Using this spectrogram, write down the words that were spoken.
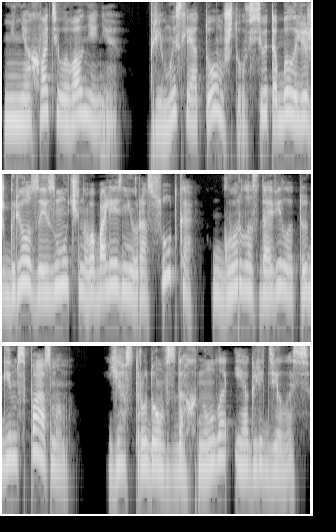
Меня охватило волнение. При мысли о том, что все это было лишь греза измученного болезнью рассудка, горло сдавило тугим спазмом. Я с трудом вздохнула и огляделась.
